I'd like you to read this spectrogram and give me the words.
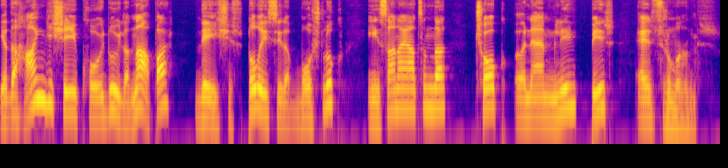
ya da hangi şeyi koyduğuyla ne yapar? Değişir. Dolayısıyla boşluk insan hayatında çok önemli bir enstrümandır.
